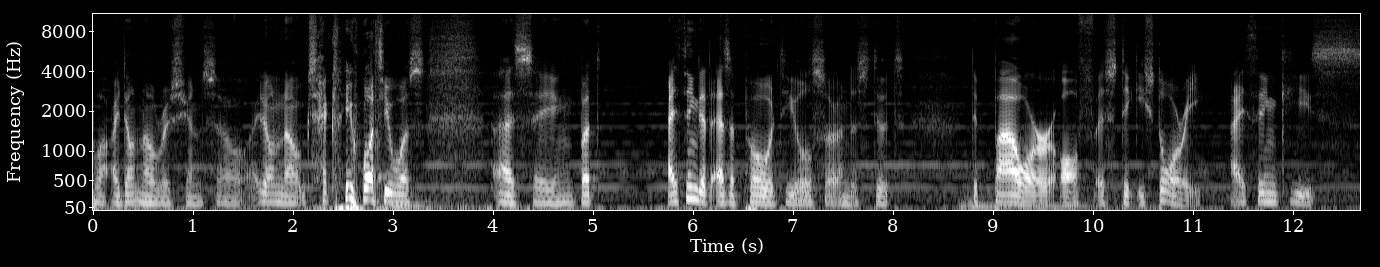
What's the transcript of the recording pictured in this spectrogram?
well, I don't know Russian, so I don't know exactly what he was uh, saying, but I think that as a poet, he also understood the power of a sticky story I think he's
